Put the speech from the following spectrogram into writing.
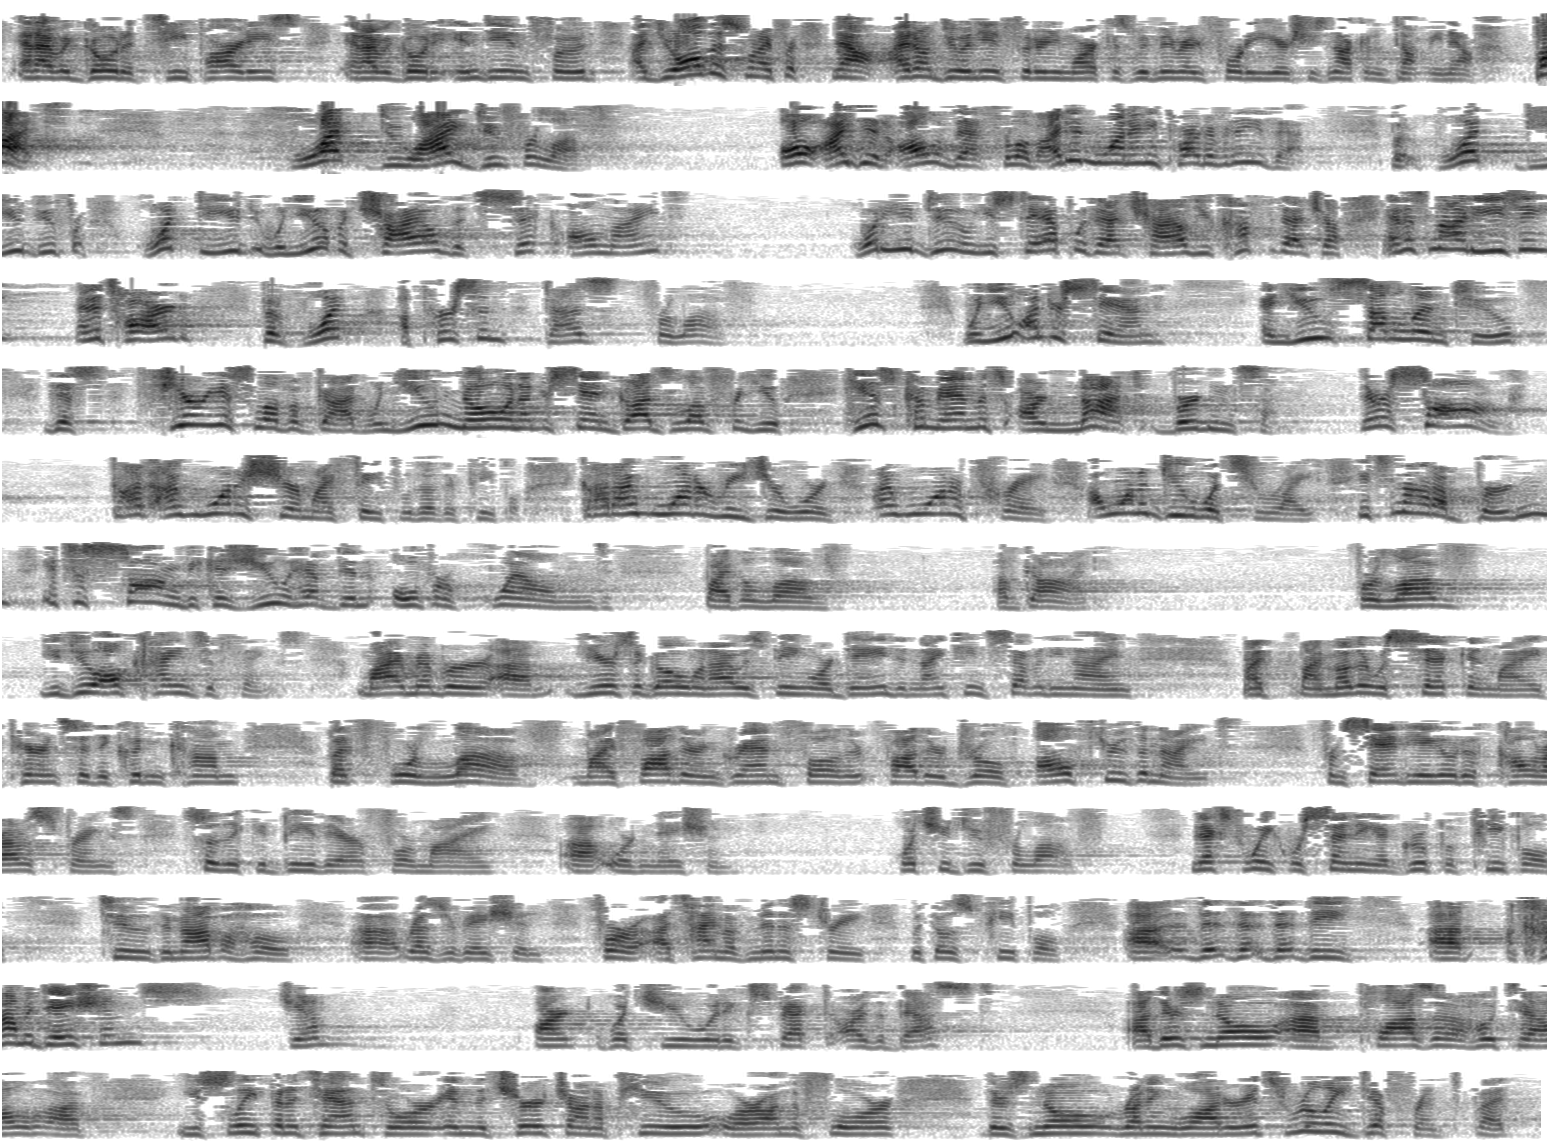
And I would go to tea parties and I would go to Indian food. I do all this when I first, now I don't do Indian food anymore because we've been married 40 years. She's not going to dump me now. But what do I do for love? Oh, I did all of that for love. I didn't want any part of any of that. But what do you do for, what do you do? When you have a child that's sick all night, what do you do? You stay up with that child, you comfort that child, and it's not easy, and it's hard, but what a person does for love. When you understand and you settle into this furious love of God, when you know and understand God's love for you, His commandments are not burdensome. They're a song. God, I want to share my faith with other people. God, I want to read your word. I want to pray. I want to do what's right. It's not a burden. It's a song because you have been overwhelmed by the love of God. For love, you do all kinds of things. I remember um, years ago when I was being ordained in 1979, My, my mother was sick and my parents said they couldn't come. But for love, my father and grandfather father drove all through the night from San Diego to Colorado Springs so they could be there for my uh, ordination. What you do for love. Next week, we're sending a group of people to the Navajo uh, reservation for a time of ministry with those people. Uh, the, the, the, uh, accommodations, Jim, aren't what you would expect are the best. Uh, there's no uh, plaza hotel. You sleep in a tent or in the church on a pew or on the floor. There's no running water. It's really different, but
